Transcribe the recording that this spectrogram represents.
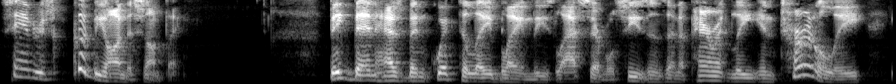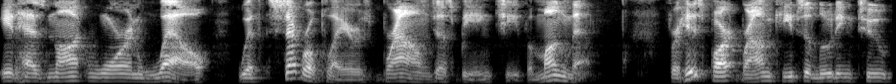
Sanders could be onto something. Big Ben has been quick to lay blame these last several seasons, and apparently internally it has not worn well, with several players, Brown just being chief among them. For his part, Brown keeps alluding to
